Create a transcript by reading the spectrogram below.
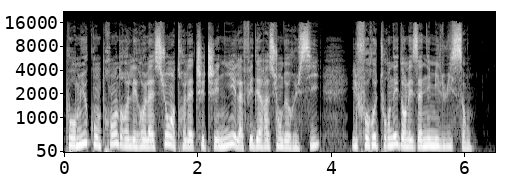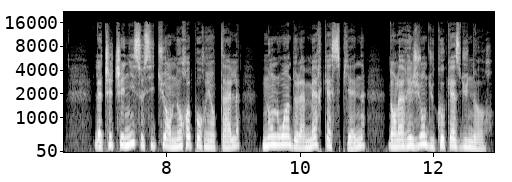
Pour mieux comprendre les relations entre la Tchétchénie et la Fédération de Russie, il faut retourner dans les années 1800 la Tchétchénie se situe en Europe orientale, non loin de la mer Caspienne, dans la région du Caucase du Nord.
